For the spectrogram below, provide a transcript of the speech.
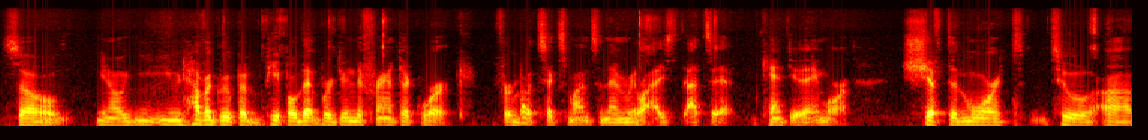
So you know, you'd have a group of people that were doing the frantic work for about six months and then realized that's it, can't do it anymore. Shifted more t- to uh,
